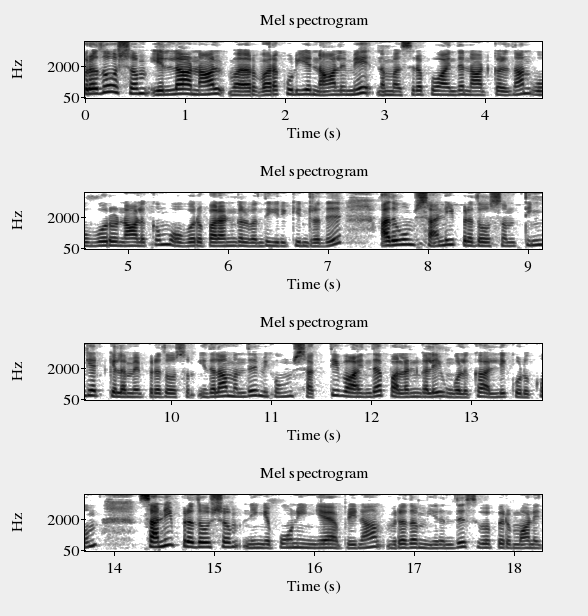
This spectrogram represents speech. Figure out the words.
பிரதோஷம் எல்லா நாள் வர வரக்கூடிய நாளுமே நம்ம சிறப்பு வாய்ந்த நாட்கள் தான். ஒவ்வொரு நாளுக்கும் ஒவ்வொரு பலன்கள் வந்து இருக்கின்றது. அதுவும் சனி பிரதோஷம் திங்கட்கிழமை பிரதோஷம் இதெல்லாம் வந்து மிகவும் சக்தி வாய்ந்த பலன்களை உங்களுக்கு அள்ளி கொடுக்கும். சனி பிரதோஷம் நீங்கள் போனீங்க அப்படின்னா விரதம் இருந்து சிவபெருமானை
